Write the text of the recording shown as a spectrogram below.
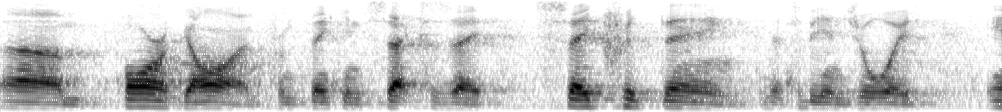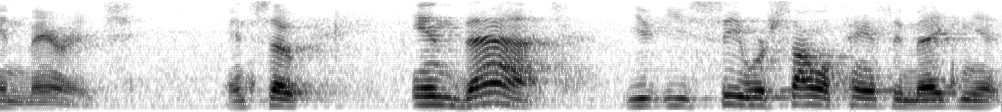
um, far gone from thinking sex is a sacred thing that to be enjoyed in marriage. And so, in that, you, you see we're simultaneously making it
